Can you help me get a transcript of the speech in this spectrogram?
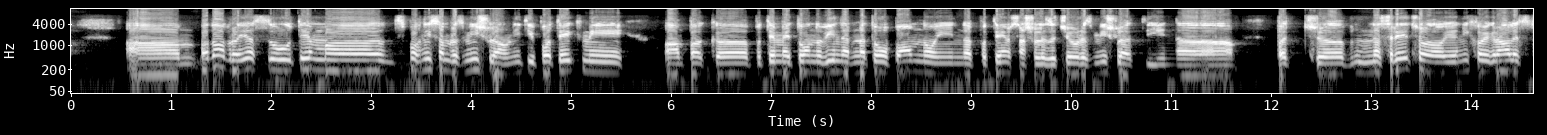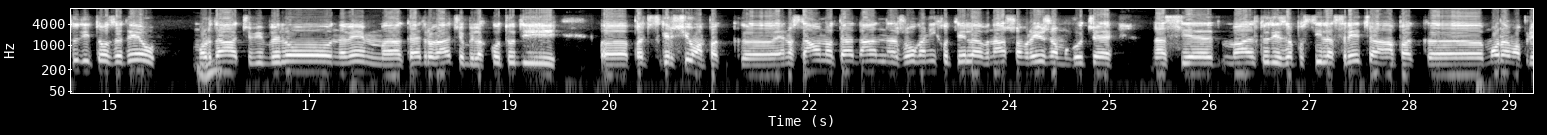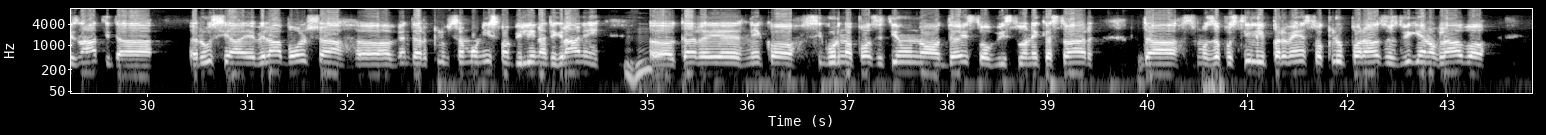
Um, pa dobro, jaz v tem uh, sploh nisem razmišljal, niti po tekmi ampak uh, potem je to novinar na to opomnil in uh, potem sem šele začel razmišljati. In, uh, pač, uh, na srečo je njihov igralec tudi to zadev. Morda, če bi bilo vem, kaj drugače, bi lahko tudi uh, pač zgrešil, ampak uh, enostavno ta dan žoga ni hotela v našo mrežo, mogoče nas je malo tudi zapustila sreča, ampak uh, moramo priznati, da Rusija je bila boljša, uh, vendar kljub samo nismo bili nadigrani, uh -huh. uh, kar je neko sigurno pozitivno dejstvo, v bistvu neka stvar, da smo zapustili prvenstvo kljub porazu z dvigeno glavo.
